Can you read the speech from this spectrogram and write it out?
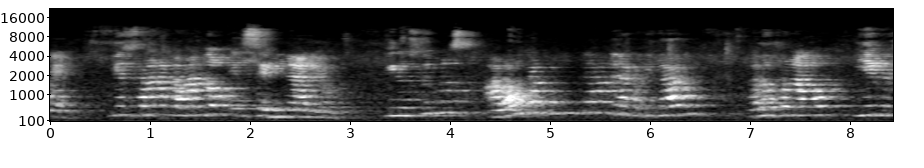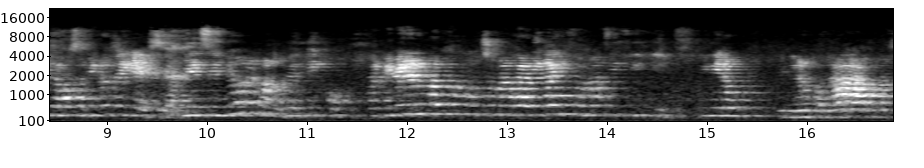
bien y estaban acabando el seminario. Y nos fuimos a la otra punta de la capital, al otro lado, y empezamos a abrir otra iglesia. Y el Señor, hermano, me dijo, al primer encuentro fue mucho más radical y fue más difícil. Vinieron, vinieron con algo más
